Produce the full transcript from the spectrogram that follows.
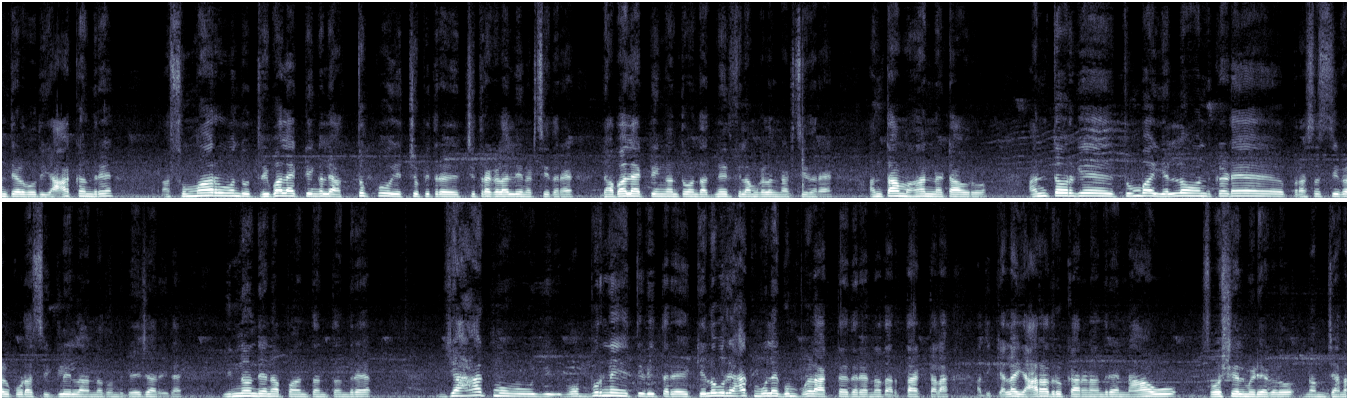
ಅಂತ ಹೇಳ್ಬೋದು. ಯಾಕಂದರೆ ಸುಮಾರು ಒಂದು ತ್ರಿಬಲ್ ಆ್ಯಕ್ಟಿಂಗಲ್ಲಿ ಹತ್ತಕ್ಕೂ ಹೆಚ್ಚು ಪಿತ್ರ ಚಿತ್ರಗಳಲ್ಲಿ ನಟಿಸಿದ್ದಾರೆ ಡಬಲ್ ಆ್ಯಕ್ಟಿಂಗ್ ಅಂತೂ ಒಂದು ಹದಿನೈದು ಫಿಲಮ್ಗಳಲ್ಲಿ ನಟಿಸಿದ್ದಾರೆ ಅಂಥ ಮಹಾನ್ ನಟ ಅವರು. ಅಂಥವ್ರಿಗೆ ತುಂಬ ಎಲ್ಲೋ ಒಂದು ಕಡೆ ಪ್ರಶಸ್ತಿಗಳು ಕೂಡ ಸಿಗಲಿಲ್ಲ ಅನ್ನೋದೊಂದು ಬೇಜಾರಿದೆ. ಇನ್ನೊಂದೇನಪ್ಪ ಅಂತಂತಂದರೆ ಯಾಕೆ ಒಬ್ಬರನ್ನೇ ಎತ್ತಿಡಿತಾರೆ? ಕೆಲವರು ಯಾಕೆ ಮೂಲೆ ಗುಂಪುಗಳಾಗ್ತಾ ಇದ್ದಾರೆ ಅನ್ನೋದು ಅರ್ಥ ಆಗ್ತಲ್ಲ. ಅದಕ್ಕೆಲ್ಲ ಯಾರಾದರೂ ಕಾರಣ ಅಂದರೆ ನಾವು ಸೋಷಿಯಲ್ ಮೀಡಿಯಾಗಳು ನಮ್ಮ ಜನ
